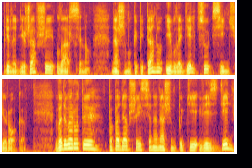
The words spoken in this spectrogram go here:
принадлежавший Ларсену, нашему капитану и владельцу Синчарока. Водовороты, попадавшиеся на нашем пути весь день,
